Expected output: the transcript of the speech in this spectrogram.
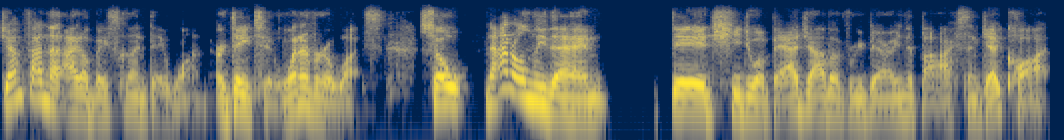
Jem found that idol basically on day one or day two, whenever it was. So not only then did she do a bad job of reburying the box and get caught,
